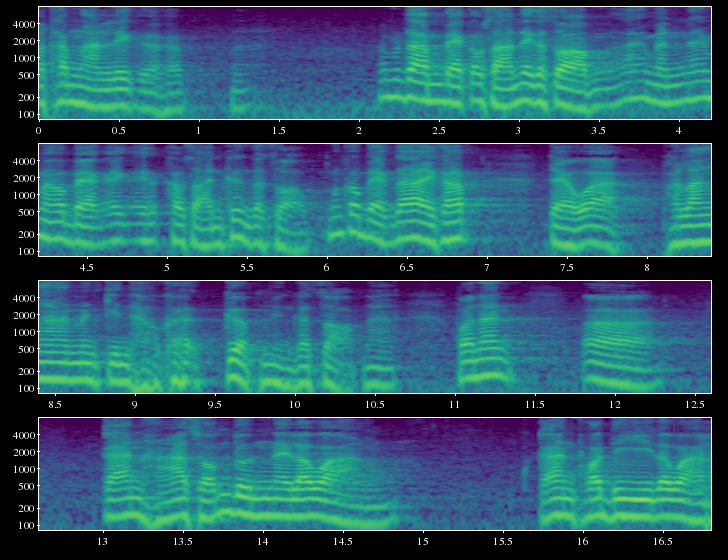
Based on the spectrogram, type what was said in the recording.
มาทำงานเล็กอะครับ นะแล้วมันตามแบกข้าวสารในกระสอบ ให้มันให้มาแบกไอ้ข้าวสารครึ่งกระสอบ มันก็แบกได้ครับ แต่ว่าพลังงานมันกินเท่ากับเกือบหนึ่งกระสอบนะ เพราะฉะนั้นการหาสมดุลในระหว่าง การพอดีระหว่าง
